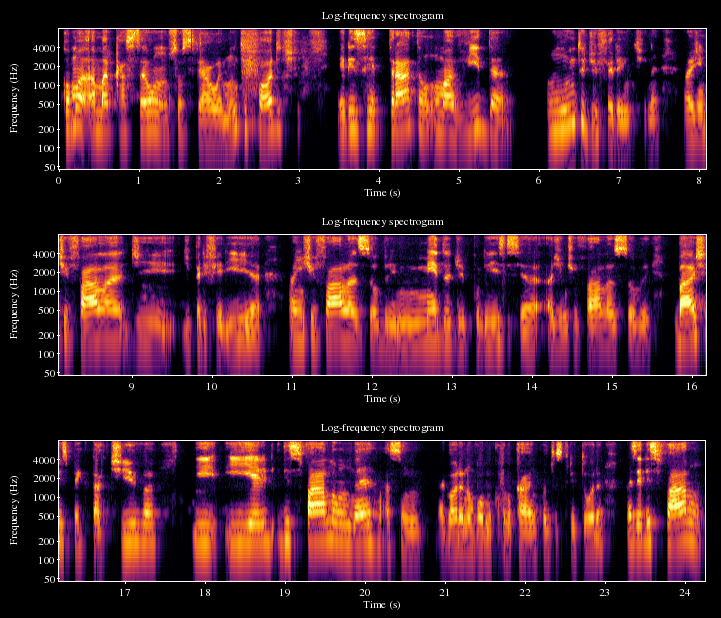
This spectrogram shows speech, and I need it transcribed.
como a marcação social é muito forte, eles retratam uma vida muito diferente, né? A gente fala de, de periferia, a gente fala sobre medo de polícia, a gente fala sobre baixa expectativa, e, e eles falam, né, assim, agora não vou me colocar enquanto escritora, mas eles falam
